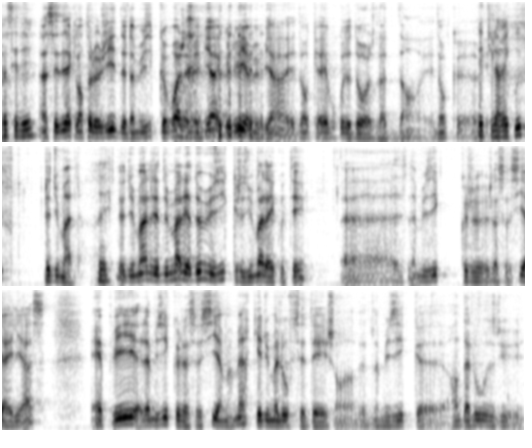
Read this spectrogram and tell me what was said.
un, CD, un CD avec l'anthologie de la musique que moi j'aimais bien et que lui aimait bien. Et donc il y avait beaucoup de Doors là-dedans. Et donc. Euh, et tu la réécoutes? J'ai du mal. J'ai du mal, j'ai du mal. Il y a deux musiques que j'ai du mal à écouter. Euh, la musique que j'associe à Elias, et puis la musique que j'associe à ma mère, qui est du Malouf. C'est des de, de, la musique euh, andalouse du,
